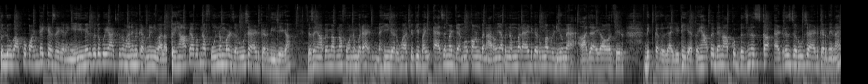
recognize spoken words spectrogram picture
तो लोग आपको कांटेक्ट कैसे करेंगे? ईमेल पे तो कोई आज के ज़माने में करने नहीं वाला। तो यहाँ पे आप अपना फ़ोन नंबर ज़रूर से ऐड कर दीजिएगा। जैसे यहाँ पे मैं अपना फ़ोन नंबर ऐड नहीं करूँगा, क्योंकि भाई एज ए मैं डेमो अकाउंट बना रहा हूँ, यहाँ पे नंबर ऐड करूँगा वीडियो में आ जाएगा और फिर दिक्कत हो जाएगी, ठीक है? तो यहाँ पे देन आपको बिज़नेस का एड्रेस ज़रूर से ऐड कर देना है।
